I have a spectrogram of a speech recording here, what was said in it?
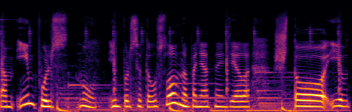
там импульс, ну, импульс это условно, понятное дело, что и вот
